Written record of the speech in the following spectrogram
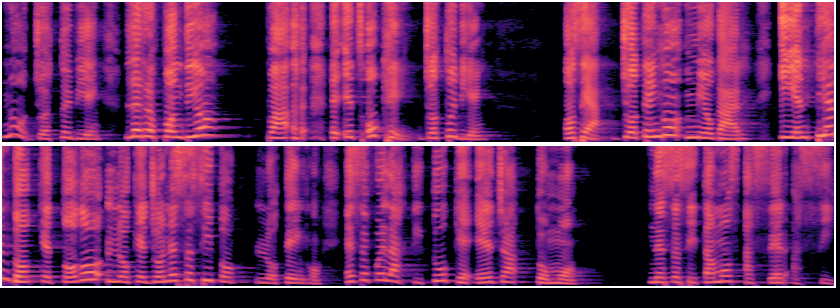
no, yo estoy bien. Le respondió, it's okay, yo estoy bien. O sea, yo tengo mi hogar y entiendo que todo lo que yo necesito lo tengo. Esa fue la actitud que ella tomó. Necesitamos hacer así,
